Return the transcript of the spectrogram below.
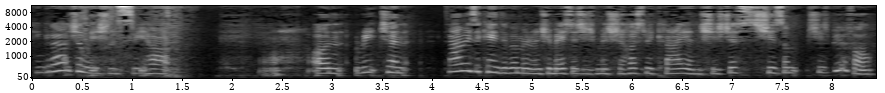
congratulations sweetheart. Oh, on reaching Tammie's the kind of woman when she messages me, she has me crying. She's just, she's um, she's beautiful.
